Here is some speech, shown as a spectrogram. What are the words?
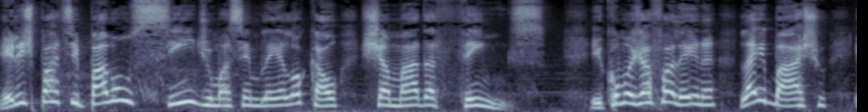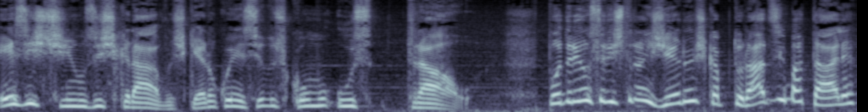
eles participavam sim de uma assembleia local chamada Things. E como eu já falei, né? Lá embaixo existiam os escravos, que eram conhecidos como os Trau. Poderiam ser estrangeiros capturados em batalha,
